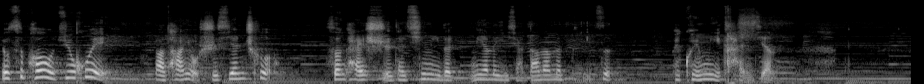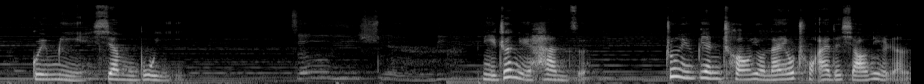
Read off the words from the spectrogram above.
有次朋友聚会，老唐有事先撤，分开时他亲昵的捏了一下当当的鼻子，被闺蜜看见了，闺蜜羡慕不已。你这女汉子，终于变成有男友宠爱的小女人了，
